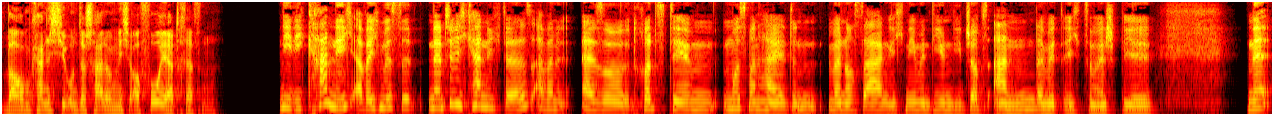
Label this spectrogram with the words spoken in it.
warum kann ich die Unterscheidung nicht auch vorher treffen? Nee, die kann ich, aber ich müsste, natürlich kann ich das, aber also trotzdem muss man halt dann immer noch sagen, ich nehme die und die Jobs an, damit ich zum Beispiel ne,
